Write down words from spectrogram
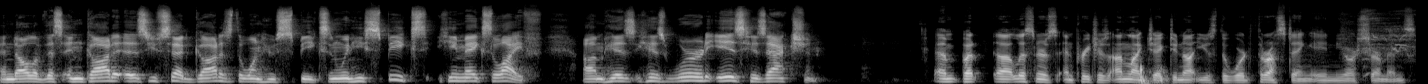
and all of this. And God, as you said, God is the one who speaks, and when He speaks, He makes life. Um, his His word is His action. Um, but uh, listeners and preachers, unlike Jake, do not use the word thrusting in your sermons,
